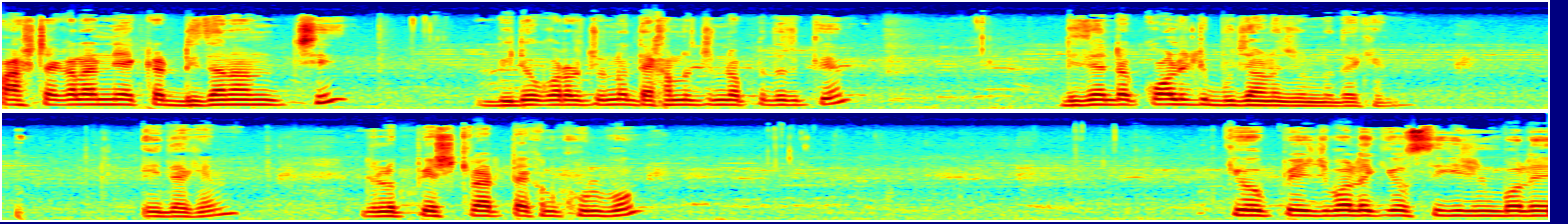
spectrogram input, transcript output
পাঁচটা কালার নিয়ে একটা ডিজাইন আনছি। ভিডিও করার জন্য, দেখানোর জন্য আপনাদেরকে। ডিজাইনটা কোয়ালিটি বোঝানোর জন্য, দেখেন। এই দেখেন, এটা হলো পেস্ট কালারটা এখন খুলবো। কেউ পেস্ট বলে, কেউ সিগ্রিন বলে।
